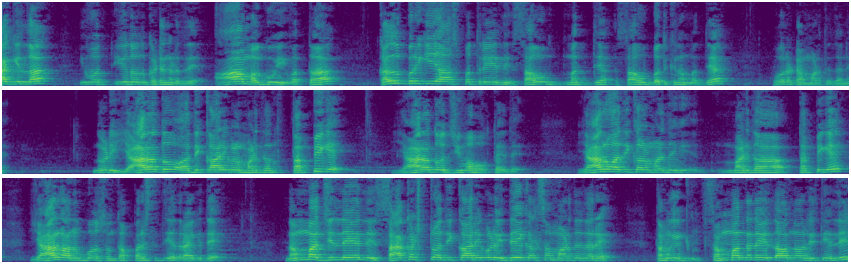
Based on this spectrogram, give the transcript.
ಆಗಿಲ್ಲ. ಇವತ್ತು ಇದೊಂದು ಘಟನೆ ನಡೆದಿದೆ. ಆ ಮಗು ಇವತ್ತ ಕಲಬುರಗಿ ಆಸ್ಪತ್ರೆಯಲ್ಲಿ ಸಾವು ಮಧ್ಯ, ಸಾವು ಬದುಕಿನ ಮಧ್ಯ ಹೋರಾಟ ಮಾಡ್ತಿದ್ದಾನೆ. ನೋಡಿ, ಯಾರದೋ ಅಧಿಕಾರಿಗಳು ಮಾಡಿದಂಥ ತಪ್ಪಿಗೆ ಯಾರದೋ ಜೀವ ಹೋಗ್ತಾ ಇದೆ. ಯಾರೋ ಅಧಿಕಾರಿ ಮಾಡಿದ ಮಾಡಿದ ತಪ್ಪಿಗೆ ಯಾರು ಅನುಭವಿಸುವಂಥ ಪರಿಸ್ಥಿತಿ ಎದುರಾಗಿದೆ. ನಮ್ಮ ಜಿಲ್ಲೆಯಲ್ಲಿ ಸಾಕಷ್ಟು ಅಧಿಕಾರಿಗಳು ಇದೇ ಕೆಲಸ ಮಾಡ್ತಾ ಇದ್ದಾರೆ. ತಮಗೆ ಸಂಬಂಧನೇ ಇಲ್ಲ ಅನ್ನೋ ರೀತಿಯಲ್ಲಿ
